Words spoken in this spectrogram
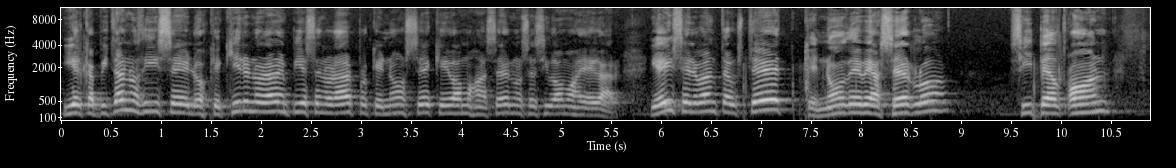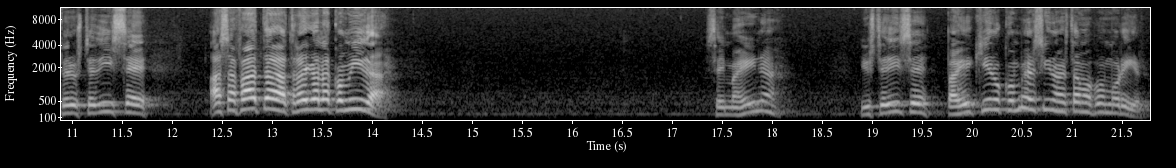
Y el capitán nos dice, los que quieren orar empiecen a orar porque no sé qué vamos a hacer, no sé si vamos a llegar. Y ahí se levanta usted, que no debe hacerlo, seatbelt on, pero usted dice, azafata, traiga la comida. ¿Se imagina? Y usted dice, ¿para qué quiero comer si nos estamos por morir?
